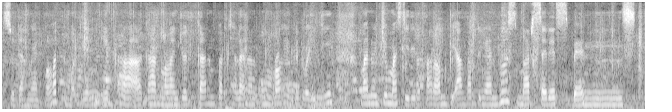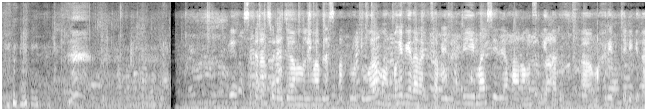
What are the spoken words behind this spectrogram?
Sudah mekot, kemudian kita akan melanjutkan perjalanan umroh yang kedua ini menuju Masjidil Haram diantar dengan bus Mercedes Benz. Sekarang sudah jam 15.42 Mungkin kita nanti sampai di Masjidil Haram sekitar uh, maghrib. Jadi kita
